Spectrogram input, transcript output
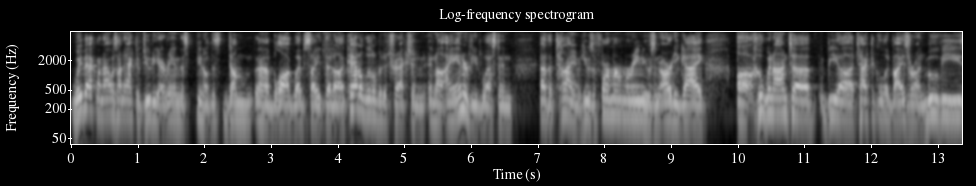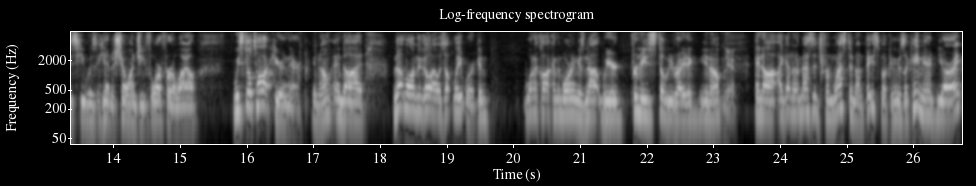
way back when I was on active duty. I ran this, you know, this dumb uh, blog website that uh, got a little bit of traction, and uh, I interviewed Weston at the time. He was a former Marine. He was an arty guy. Uh, who went on to be a tactical advisor on movies. He was he had a show on G4 for a while. We still talk here and there, you know. And not long ago, I was up late working. One o'clock in the morning is not weird for me to still be writing, you know. Yeah. And uh, I got a message from Weston on Facebook, and he was like, "Hey, man, you all right?"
